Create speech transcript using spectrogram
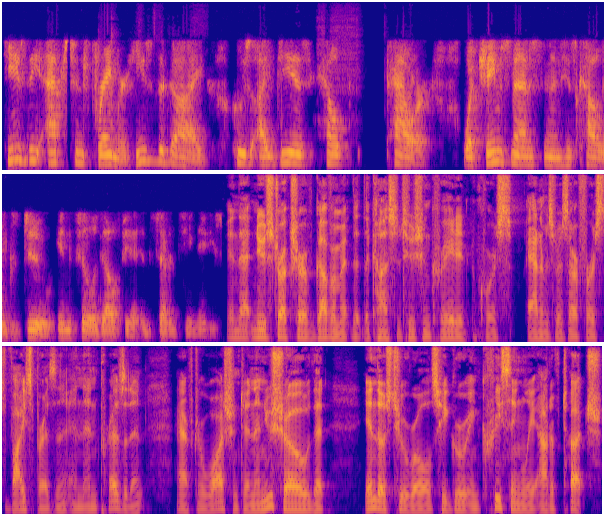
he's the absent framer. He's the guy whose ideas help power what James Madison and his colleagues do in Philadelphia in 1780s. In that new structure of government that the Constitution created, of course, Adams was our first vice president and then president after Washington. And you show that in those two roles, he grew increasingly out of touch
